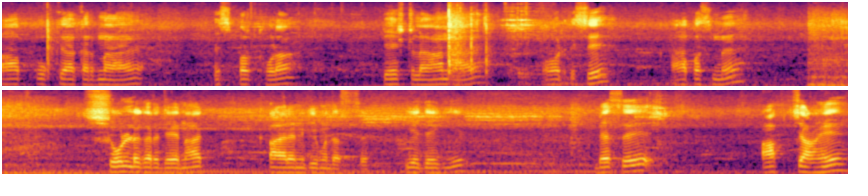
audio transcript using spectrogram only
आपको क्या करना है, इस पर थोड़ा पेस्ट लगाना है और इसे आपस में शोल्ड कर देना आयरन की मदद से। ये देखिए, वैसे आप चाहें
